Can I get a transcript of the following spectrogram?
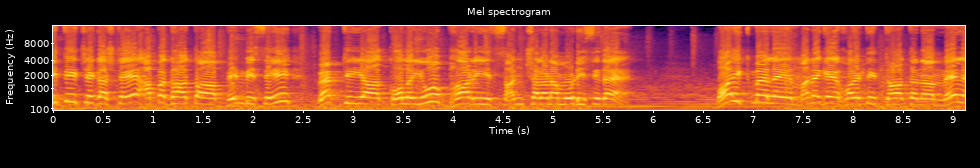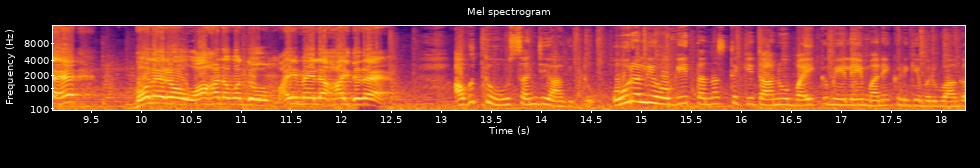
ಇತ್ತೀಚೆಗಷ್ಟೇ ಅಪಘಾತ ಬಿಂಬಿಸಿ ವ್ಯಕ್ತಿಯ ಕೊಲೆಯು ಭಾರಿ ಸಂಚಲನ ಮೂಡಿಸಿದೆ. ಬೈಕ್ ಮೇಲೆ ಮನೆಗೆ ಹೊರಟಿದ್ದಾತನ ಮೇಲೆ ಬೊಲೆರೋ ವಾಹನವೊಂದು ಮೈ ಮೇಲೆ ಹಾಯ್ದಿದೆ. ಅವತ್ತು ಸಂಜೆ ಆಗಿತ್ತು. ಊರಲ್ಲಿ ಹೋಗಿ ತನ್ನಷ್ಟಕ್ಕೆ ತಾನು ಬೈಕ್ ಮೇಲೆ ಮನೆ ಕಡೆಗೆ ಬರುವಾಗ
